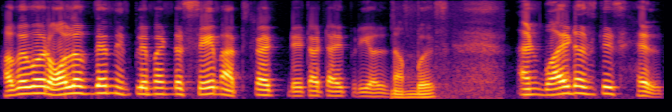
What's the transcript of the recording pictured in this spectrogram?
However, all of them implement the same abstract data type real numbers. And why does this help?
